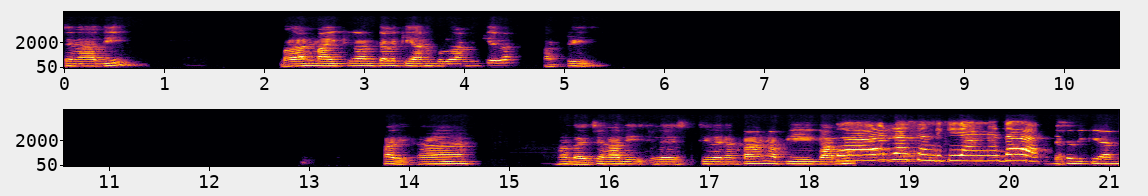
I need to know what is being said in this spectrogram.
සෙනාදී බලන්න මයික් එක ඔන් කරලා කියන්න පුළුවන්ද කියලා? හත් වේද හරි. හොඳයි. සෙනාදී ලේස්ති වෙනකන් අපි ගමු. රසඳ කියන්නද? රසඳ කියන්න.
